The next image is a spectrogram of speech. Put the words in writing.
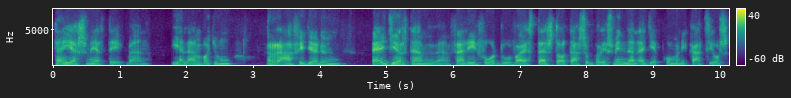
teljes mértékben jelen vagyunk, ráfigyelünk, egyértelműen felé fordulva ezt testtartásunkkal és minden egyéb kommunikációs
